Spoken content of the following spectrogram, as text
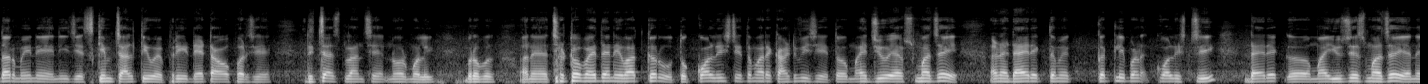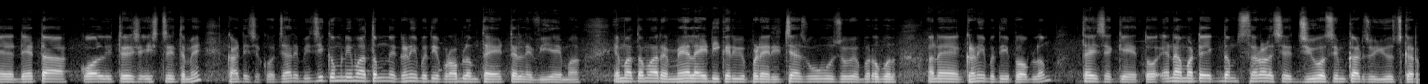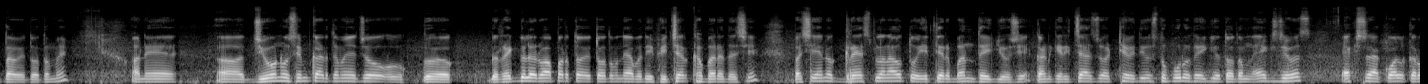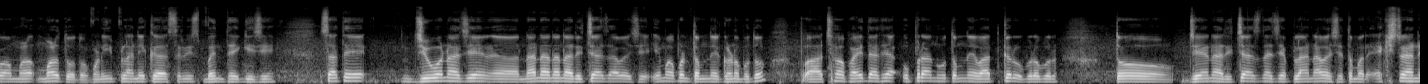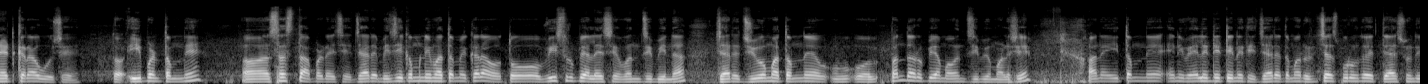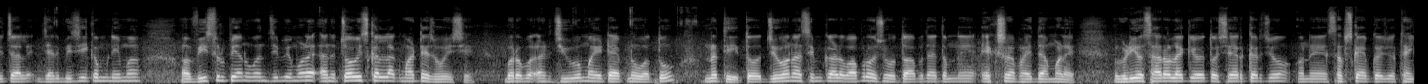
દર મહિને એની જે સ્કીમ ચાલતી હોય ફ્રી ડેટા ઓફર છે રિચાર્જ પ્લાન છે નોર્મલી બરોબર? અને છઠ્ઠો ફાયદાની વાત કરું, તો કોલ હિસ્ટ્રી તમારે કાઢવી છે, તો માય જીઓ એપ્સમાં જઈ અને ડાયરેક્ટ તમે કેટલી પણ કોલ હિસ્ટ્રી ડાયરેક્ટ માય યુઝર્સમાં જઈ અને ડેટા કોલ હિસ્ટ્રી તમે કાઢી શકો. જ્યારે બીજી કંપનીમાં તમને ઘણી બધી પ્રોબ્લેમ થાય એરટેલ ને વીઆઈમાં એમાં તમારે મેલ આઈડી કરવી પડે રિચાર્જ હોવું જોઈએ, બરોબર? અને ઘણી બધી પ્રોબ્લેમ થઈ શકે. તો એના માટે એકદમ સરળ છે, જીઓ સિમ કાર્ડ જો યુઝ કરતા હોય તો તમે. અને જીઓનું સિમ કાર્ડ તમે જો રેગ્યુલર વાપરતો હોય તો તમને આ બધી ફીચર ખબર જ હશે. પછી એનો ગ્રેસ પ્લાન આવતો એ અત્યારે બંધ થઈ ગયો છે. કારણ કે રિચાર્જ જો અઠ્યાવીસ દિવસનું પૂરું થઈ ગયું તો તમને એક દિવસ એક્સ્ટ્રા કોલ કરવા મળતો હતો. પણ એ પ્લાન એક સર્વિસ બંધ થઈ ગઈ છે. સાથે જીઓના જે નાના નાના રિચાર્જ આવે છે, એમાં પણ તમને ઘણો બધો છ ફાયદા થયા. ઉપરાંત હું તમને વાત કરું, બરોબર? તો જે એના રિચાર્જના જે પ્લાન આવે છે તમારે એક્સ્ટ્રા નેટ કરાવવું છે તો એ પણ તમને સસ્તા પડે છે. જ્યારે બીજી કંપનીમાં તમે કરાવો તો વીસ રૂપિયા લેશે વન જીબીના જ્યારે જીઓમાં તમને પંદર રૂપિયામાં વન જીબી મળશે. અને એ તમને એની વેલિડિટી નથી. જ્યારે તમારું રિચાર્જ પૂરું થાય ત્યાં સુધી ચાલે. જ્યારે બીજી કંપનીમાં વીસ રૂપિયાનું વન જીબી મળે અને ચોવીસ કલાક માટે જ હોય છે. બરાબર? અને જીઓમાં એ ટાઈપનું હોતું નથી. તો જીઓના સિમ કાર્ડ વાપરો છો તો આ બધા તમને એક્સ્ટ્રા ફાયદા મળે. વીડિયો સારો લાગ્યો હોય તો શેર કરજો અને સબસ્ક્રાઈબ કરજો. થેન્ક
